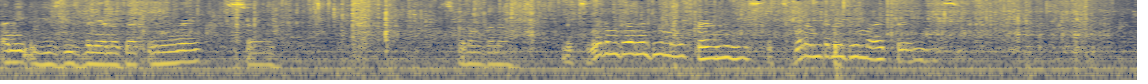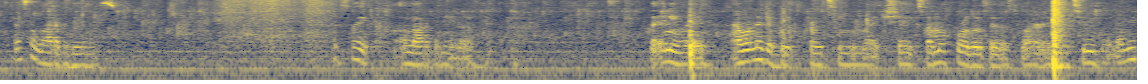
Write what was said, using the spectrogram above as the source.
I need to use these bananas up anyway, so that's what I'm gonna, that's what I'm gonna do, my friends. That's what I'm gonna do, my friends. That's a lot of bananas like a lot of banana. But anyway, I wanted a big protein like shake, so I'm gonna pour a little bit of water in there too. But let me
